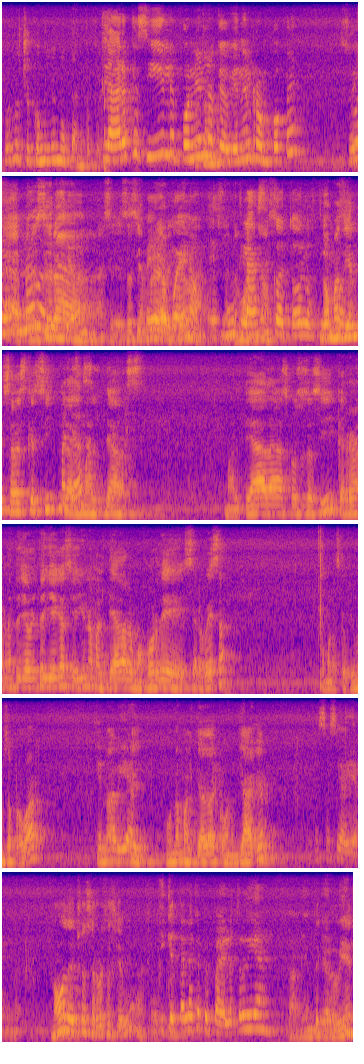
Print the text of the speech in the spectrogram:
pues los chocomiles no tanto, pues. Claro que sí, le ponen No lo que viene el rompope. Eso Bueno, ya es una eso era, sí, eso siempre Pero bueno, ¿no? es un clásico años. de todos los No, más tiempos. bien, ¿sabes qué sí? ¿Malteadas? Las malteadas. Malteadas, cosas así, que realmente ya ahorita llegas y hay una malteada a lo mejor de cerveza, como las que fuimos a probar. Que una, no había. una malteada con Jagger. Sí había. No, de hecho cerveza sí había. sea, ¿Y qué tal la que preparé el otro día? También te quedó bien.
